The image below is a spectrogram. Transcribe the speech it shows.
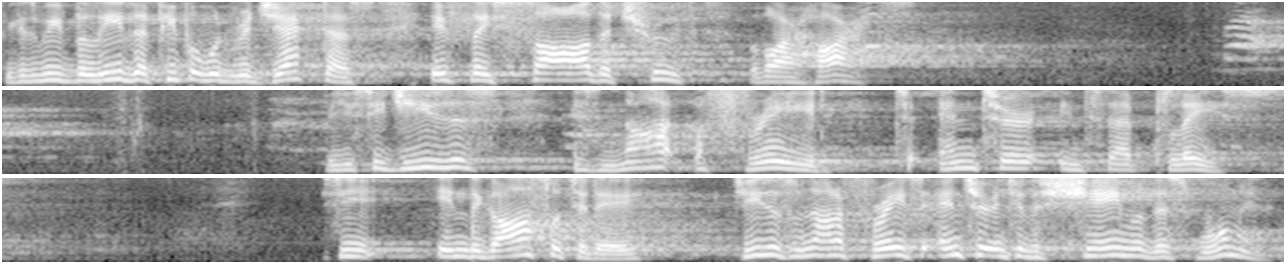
because we believe that people would reject us if they saw the truth of our hearts. But you see, Jesus is not afraid to enter into that place. See, in the gospel today, Jesus was not afraid to enter into the shame of this woman.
